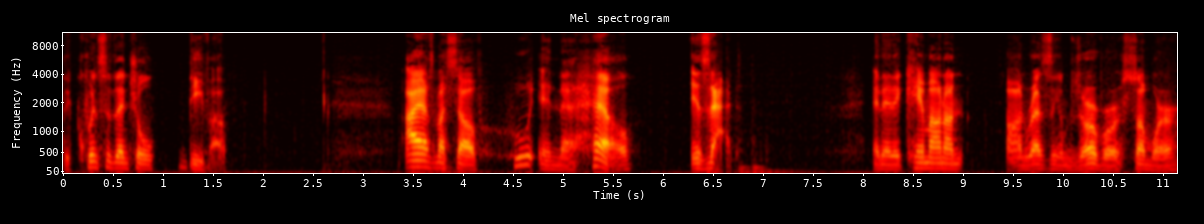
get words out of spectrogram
the Quintessential Diva. I asked myself, who in the hell is that? And then it came out on, on Wrestling Observer or somewhere,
